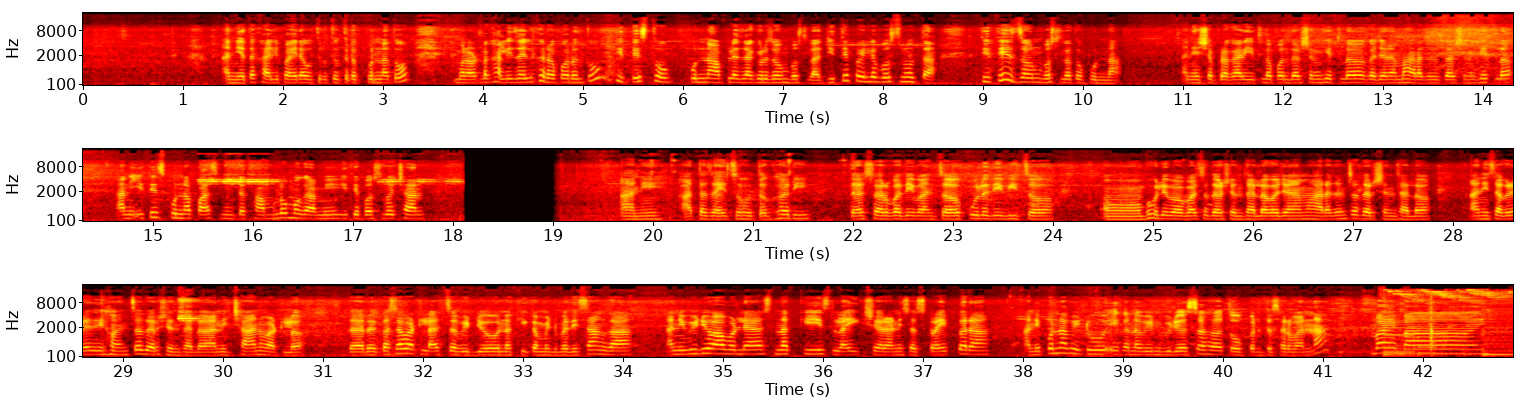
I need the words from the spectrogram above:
आणि आता खाली पायऱ्या उतरत उतरत पुन्हा तो मला वाटलं खाली जाईल खरं परंतु तिथेच तो पुन्हा आपल्या जागेवर जाऊन बसला. जिथे पहिले बसून होता तिथेच जाऊन बसला तो पुन्हा. आणि अशा प्रकारे इथलं पण दर्शन घेतलं गजानन महाराजाचं दर्शन घेतलं आणि इथेच पुन्हा पाच मिनटं थांबलो. मग आम्ही इथे बसलो छान. आणि आता जायचं होतं घरी. तर सर्व देवांचं कुलदेवीचं भोलेबाबाचं दर्शन झालं गजानन महाराजांचं दर्शन झालं आणि सगळ्या देवांचं दर्शन झालं आणि छान वाटलं. तर कसा वाटला आजचा व्हिडिओ? नक्की कमेंटमध्ये सांगा. आणि व्हिडिओ आवडल्यास नक्कीच लाईक शेअर आणि सबस्क्राईब करा. आणि पुन्हा भेटू एका नवीन व्हिडिओसह. तोपर्यंत सर्वांना बाय बाय.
